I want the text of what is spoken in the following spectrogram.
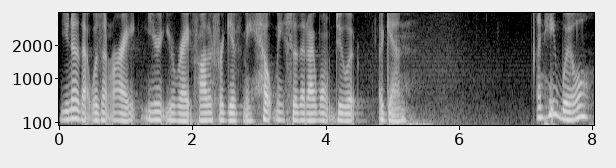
You know that wasn't right. You're, you're right. Father, forgive me. Help me so that I won't do it again. And he will.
